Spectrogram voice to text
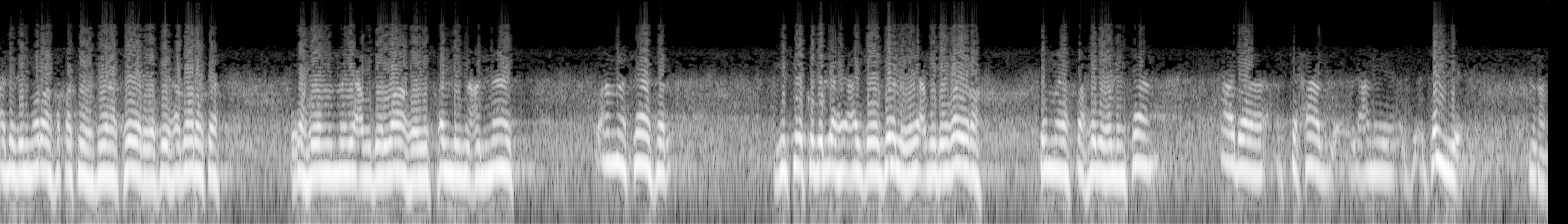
الذي مرافقته فيها خير وفيها بركة وهو ممن يعبد الله ويصلي مع الناس. وأما كافر يشرك بالله عز وجل ويعبد غيره ثم يصطحبه الإنسان هذا استحاب يعني سيء. نعم.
